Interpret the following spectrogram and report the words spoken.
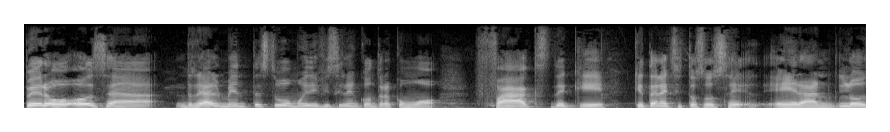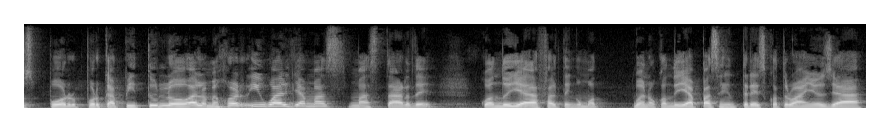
Pero, o sea, realmente estuvo muy difícil encontrar como facts de que qué tan exitosos eran los por, por capítulo, a lo mejor igual ya más, más tarde, cuando ya falten como, bueno, cuando ya pasen 3, 4 años, ya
